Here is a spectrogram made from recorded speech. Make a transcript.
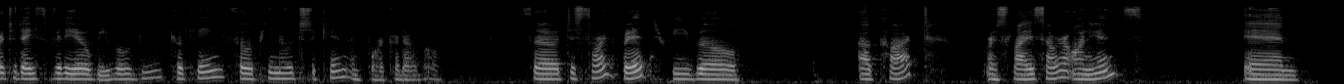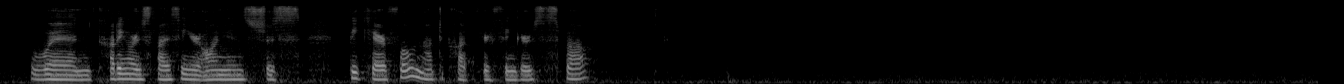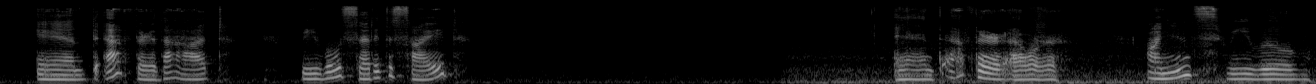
for today's video we will be cooking Filipino chicken and pork adobo. So to start with, we will uh, cut or slice our onions. And when cutting or slicing your onions, just be careful not to cut your fingers as well. And after that, set it aside. And after our onions, we will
